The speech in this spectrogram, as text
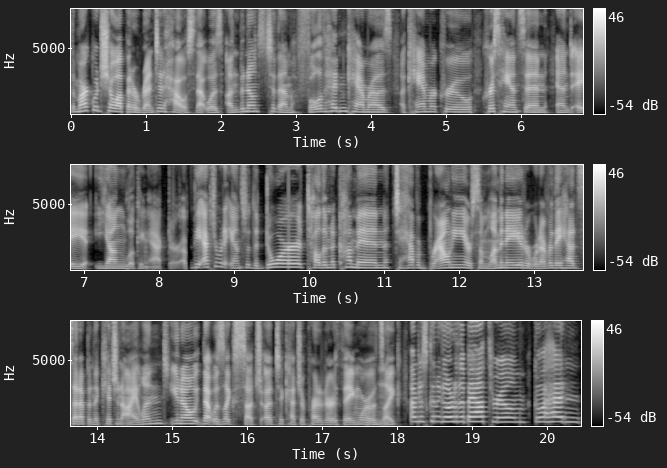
The Mark would show up at a rented house that was unbeknownst to them, full of hidden cameras, a camera crew, Chris Hansen, and a young looking actor. The actor would answer the door, tell them to come in, to have a brownie or some lemonade or whatever they had set up in the kitchen island. You know, that was like such a to catch a predator thing where it's like, I'm just gonna go to the bathroom. Go ahead and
